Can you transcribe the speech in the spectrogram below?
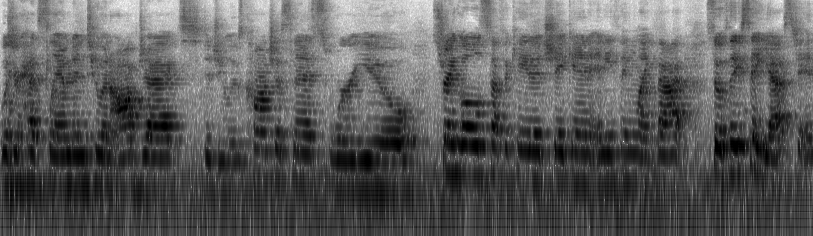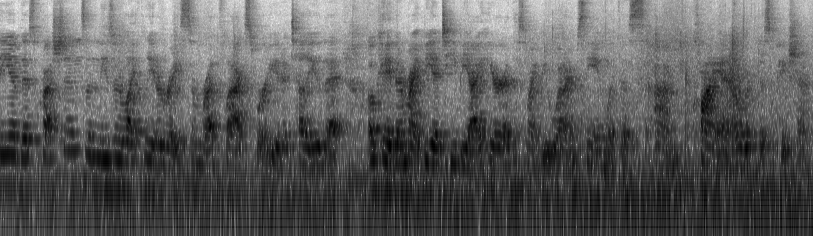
Was your head slammed into an object? Did you lose consciousness? Were you strangled, suffocated, shaken, anything like that? So if they say yes to any of these questions, then these are likely to raise some red flags for you to tell you that, okay, there might be a TBI here. This might be what I'm seeing with this um, client or with this patient.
